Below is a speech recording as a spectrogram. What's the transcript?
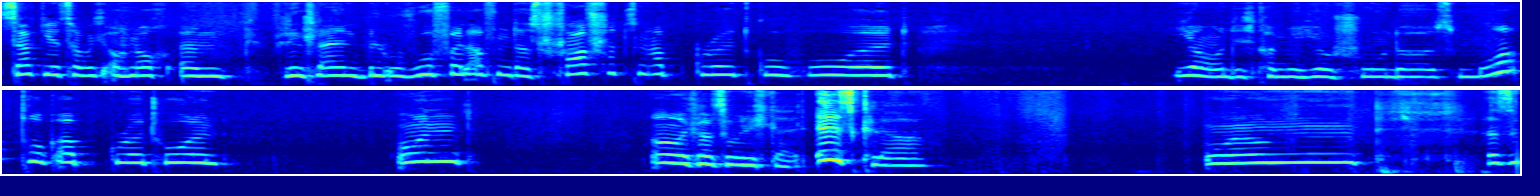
Zack, jetzt habe ich auch noch ähm, für den kleinen Bill Wurfverlaufen das Scharfschützen-Upgrade geholt. Ja, und ich kann mir hier schon das Morddruck-Upgrade holen. Und. Oh, ich habe zu wenig Geld. Ist klar. Und. Also.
